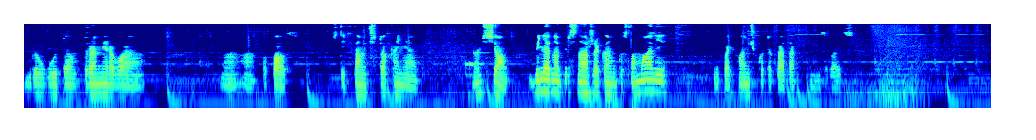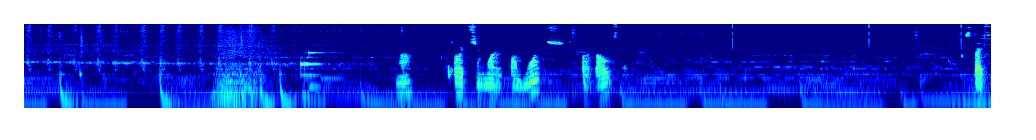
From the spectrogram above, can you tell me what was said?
Другую там вторая ага, попался. Кстати там что-то охраняют. Ну все били одного персонажа экономику сломали. И потихонечку такая так называется кто чем может помочь? Пожалуйста. Кстати.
